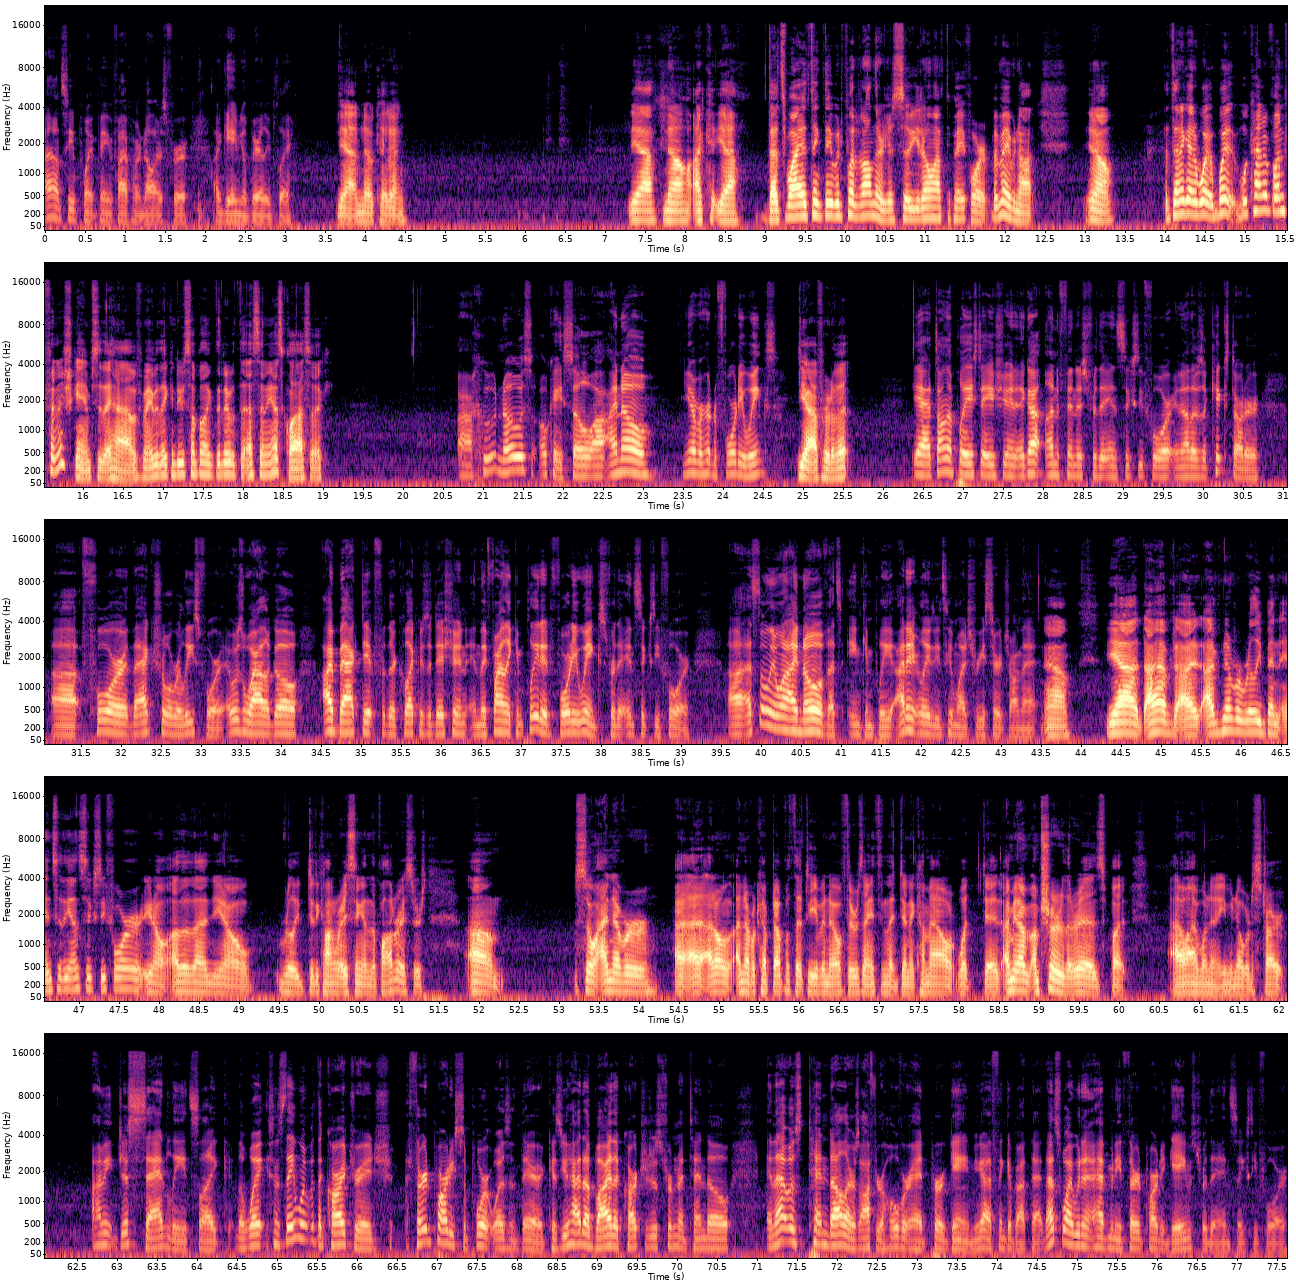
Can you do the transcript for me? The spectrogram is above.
I don't see a point paying five hundred dollars for a game you'll barely play. Yeah, no kidding. Yeah, no, I could. Yeah, that's why I think they would put it on there just so you don't have to pay for it. But maybe not. You know. But then again, what what what kind of unfinished games do they have? Maybe they can do something like they did with the SNES Classic. Uh, who knows? Okay, so uh, I know you ever heard of Forty Winks? Yeah, I've heard of it. Yeah, it's on the PlayStation. It got unfinished for the N64, and now there's a Kickstarter uh, for the actual release for it. It was a while ago. I backed it for their collector's edition, and they finally completed 40 Winks for the N64. Uh, that's the only one I know of that's incomplete. I didn't really do too much research on that. Yeah, yeah. I have. I I've never really been into the N64. You know, other than you know, really Diddy Kong Racing and the Pod Racers. Um, so I never. I, I don't. I never kept up with it to even know if there was anything that didn't come out. What did? I mean, I'm, I'm sure there is, but I don't. I wouldn't even know where to start. I mean, just sadly, it's like the way since they went with the cartridge, third party support wasn't there because you had to buy the cartridges from Nintendo, and that was ten dollars off your overhead per game. You got to think about that. That's why we didn't have many third party games for the N64.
